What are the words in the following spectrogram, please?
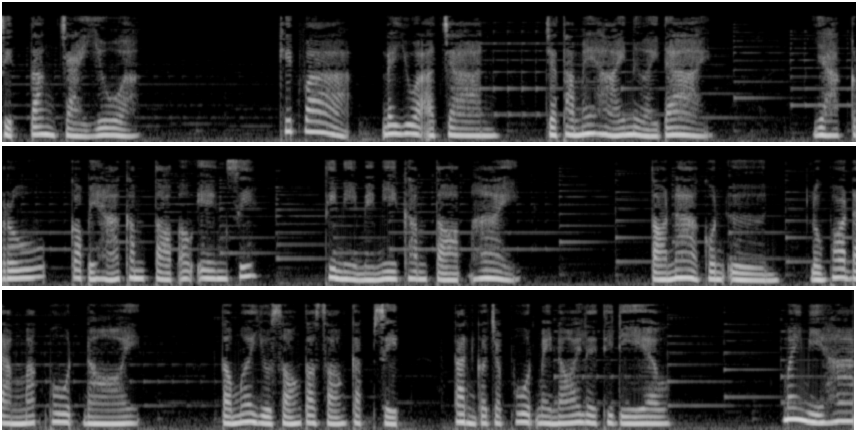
สิทธิ์ตั้งใจยั่ว คิดว่าได้ยั่วอาจารย์จะทำให้หายเหนื่อยได้ อยากรู้ ก็ไปหาคำตอบเอาเองสิ ที่นี่ไม่มีคำตอบให้ ต่อหน้าคนอื่น หลวงพ่อดำมักพูดน้อย ต่อเมื่ออยู่สองต่อสองกับสิทธิ์ท่านก็จะพูดไม่น้อยเลยทีเดียว ไม่มีให้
